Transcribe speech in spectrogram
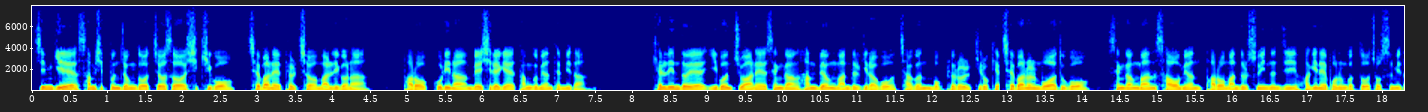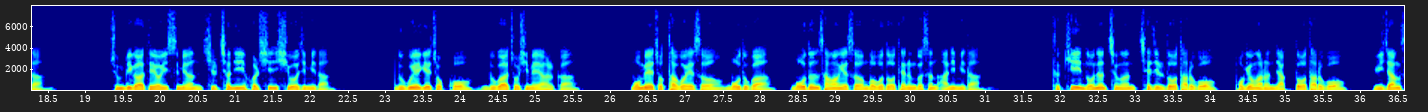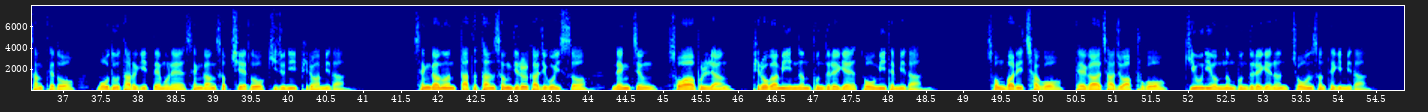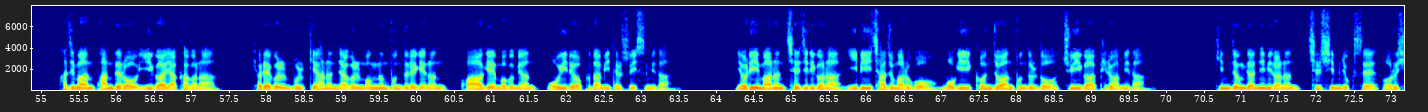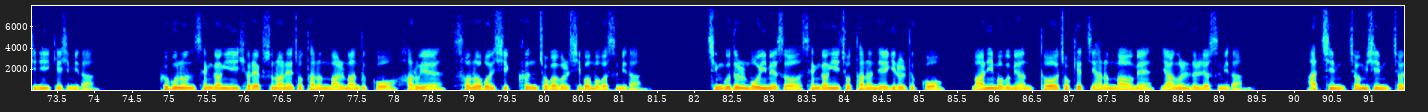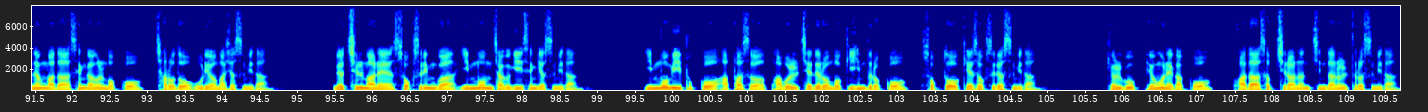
찜기에 30분 정도 쪄서 식히고 채반에 펼쳐 말리거나 바로 꿀이나 매실액에 담그면 됩니다. 캘린더에 이번 주 안에 생강 한 병 만들기라고 작은 목표를 기록해 채반을 모아두고 생각만 사오면 바로 만들 수 있는지 확인해 보는 것도 좋습니다. 준비가 되어 있으면 실천이 훨씬 쉬워집니다. 누구에게 좋고 누가 조심해야 할까? 몸에 좋다고 해서 모두가 모든 상황에서 먹어도 되는 것은 아닙니다. 특히 노년층은 체질도 다르고 복용하는 약도 다르고 위장 상태도 모두 다르기 때문에 생강 섭취에도 기준이 필요합니다. 생강은 따뜻한 성질을 가지고 있어 냉증, 소화불량, 피로감이 있는 분들에게 도움이 됩니다. 손발이 차고 배가 자주 아프고 기운이 없는 분들에게는 좋은 선택입니다. 하지만 반대로 이가 약하거나 혈액을 묽게 하는 약을 먹는 분들에게는 과하게 먹으면 오히려 부담이 될 수 있습니다. 열이 많은 체질이거나 입이 자주 마르고 목이 건조한 분들도 주의가 필요합니다. 김정자님이라는 76세 어르신이 계십니다. 그분은 생강이 혈액순환에 좋다는 말만 듣고 하루에 서너 번씩 큰 조각을 씹어 먹었습니다. 친구들 모임에서 생강이 좋다는 얘기를 듣고 많이 먹으면 더 좋겠지 하는 마음에 양을 늘렸습니다. 아침, 점심, 저녁마다 생강을 먹고 차로도 우려 마셨습니다. 며칠 만에 속쓰림과 잇몸 자극이 생겼습니다. 잇몸이 붓고 아파서 밥을 제대로 먹기 힘들었고 속도 계속 쓰렸습니다. 결국 병원에 갔고 과다 섭취라는 진단을 들었습니다.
